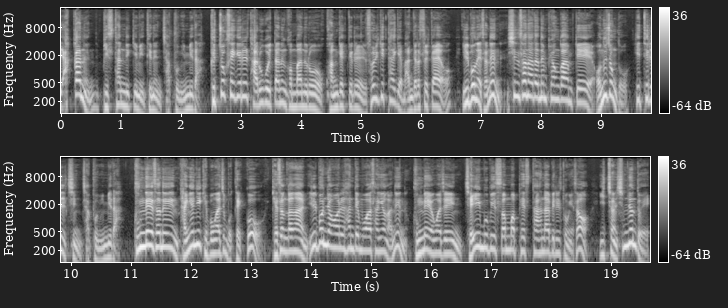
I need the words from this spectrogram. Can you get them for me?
약간은 비슷한 느낌이 드는 작품입니다. 그쪽 세계를 다루고 있다는 것만으로 관객들을 솔깃하게 만들었을까요? 일본에서는 신선하다는 평과 함께 어느 정도 히트를 친 작품입니다. 국내에서는 당연히 개봉하지 못했고 개성 강한 일본 영화를 한데 모아 상영하는 국내 영화제인 제이무비 썸머 페스타 하나비를 통해서 2010년도에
